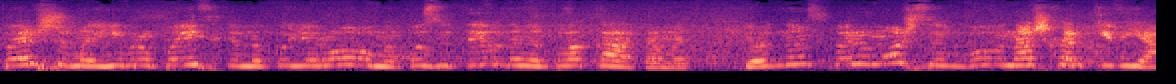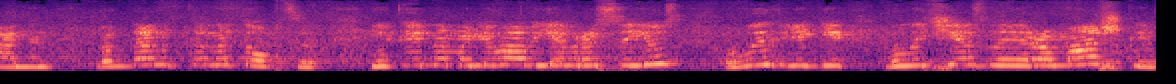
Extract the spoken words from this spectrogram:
першими європейськими кольоровими позитивними плакатами. І одним з переможців був наш харків'янин Богдан Канатопцев, який намалював Євросоюз у вигляді величезної ромашки.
